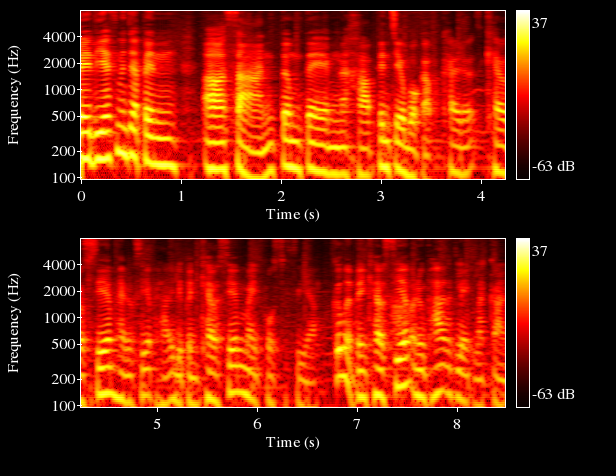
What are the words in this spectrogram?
รเดียสมันจะเป็นาสารเติมเต็มนะครับ เป็นเจลบวกกับแคลเซียมไฮดรอกซีอะพาไทหรือเป็นแคลเซียมไมโครสเฟียร์ก็เหมือนเป็นแคลเซียมอนุภาคเล็กๆละกัน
